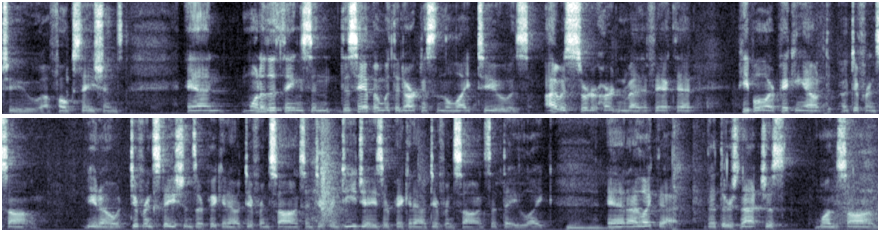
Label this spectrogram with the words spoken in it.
to uh, folk stations. And one of the things, and this happened with the darkness and the light too, is I was sort of heartened by the fact that people are picking out a different song. You know, different stations are picking out different songs, and different DJs are picking out different songs that they like. And I like that, that there's not just one song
